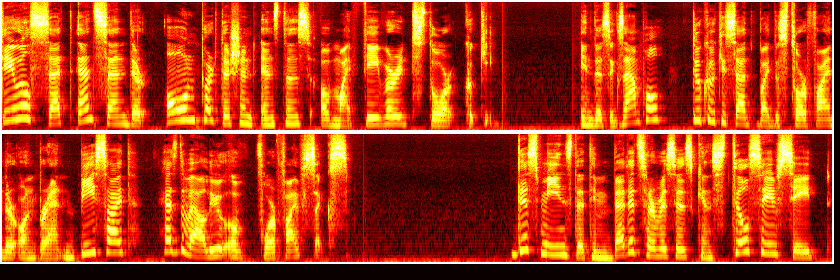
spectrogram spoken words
they will set and send their own partitioned instance of my favorite store cookie. In this example, the cookie set by the store finder on brand B site has the value of 456. This means that embedded services can still save state,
